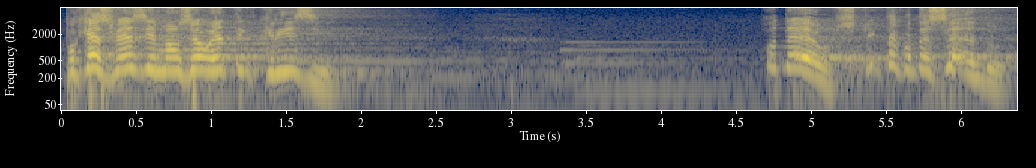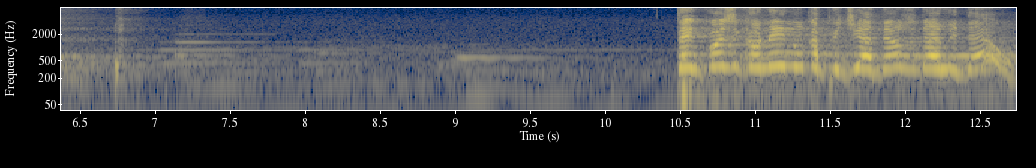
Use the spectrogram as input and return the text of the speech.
Porque às vezes, irmãos, eu entro em crise. Oh Deus, o que está acontecendo? Tem coisa que eu nem nunca pedi a Deus e Deus me deu.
